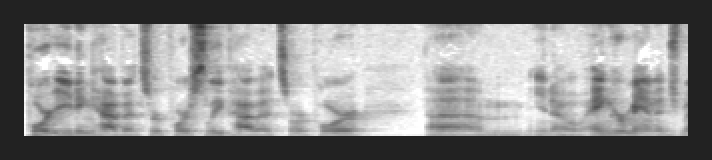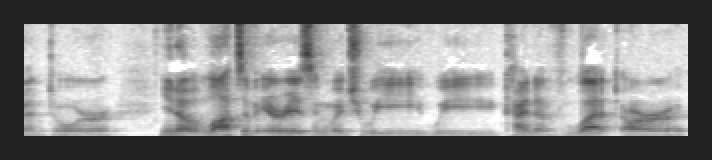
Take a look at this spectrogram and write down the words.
poor eating habits or poor sleep habits or poor, um, you know, anger management or you know, lots of areas in which we we kind of let our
